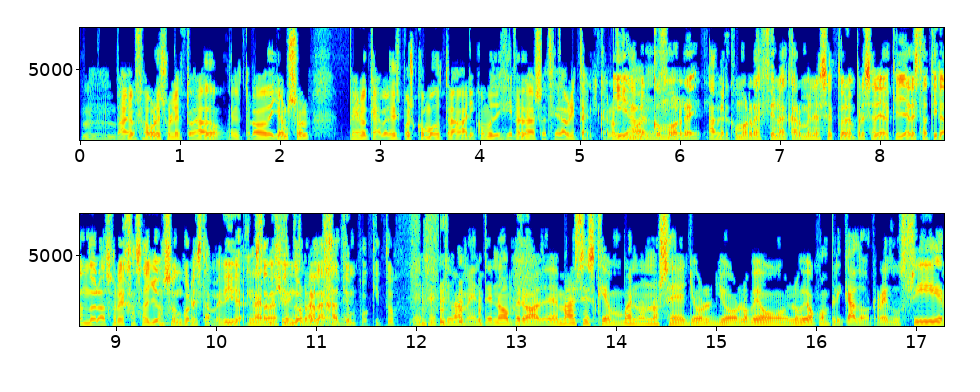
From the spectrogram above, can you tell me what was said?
mm, va en favor de su electorado, el electorado de Johnson, pero que a ver después cómo tragan y cómo digiera la sociedad británica. ¿no? Y a, ver cómo a ver cómo reacciona Carmen el sector empresarial, que ya le está tirando las orejas a Johnson con esta medida. está diciendo, relájate un poquito. Efectivamente, no, pero además es que, bueno, no sé, yo, yo lo, veo, lo veo complicado. Reducir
